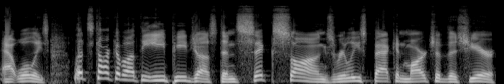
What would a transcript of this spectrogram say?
at Wooly's. Let's talk about the EP, Justin. Six songs released back in March of this year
